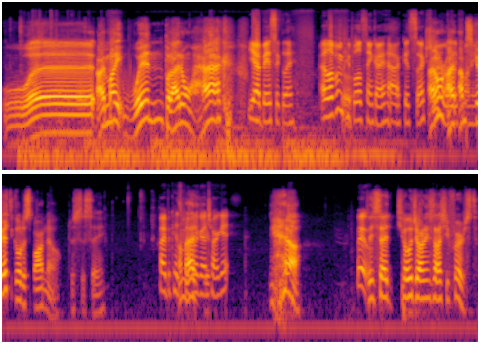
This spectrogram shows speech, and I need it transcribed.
What? I might win, but I don't hack. Yeah, basically. I love when So- people think I hack. It's I actually don't. really I, I'm scared to go to spawn now, just to say. Why? Because I'm people are gonna here. target. Yeah, Wait. they said kill Johnny Slashe first.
